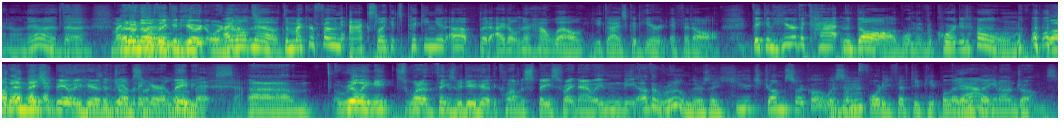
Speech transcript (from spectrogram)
I don't know. The I don't know if they can hear it or not. I don't know. The microphone acts like it's picking it up, but I don't know how well you guys could hear it, if at all. They can hear the cat and the dog when we record at home. Well, then they should be able to hear the Should be drum able to circle. hear a little Maybe. bit, so. Um, really neat. One of the things we do here at the Columbus Space right now, in the other room, there's a huge drum circle with some 40, 50 people that Mm-hmm. Yeah. are banging on drums.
